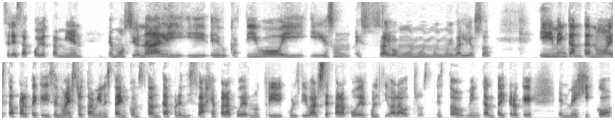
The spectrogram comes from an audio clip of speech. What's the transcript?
ser ese apoyo también emocional y, educativo y, y es, un, es algo muy, muy, muy, muy valioso. Y me encanta, ¿no? Esta parte que dice el maestro también está en constante aprendizaje para poder nutrir y cultivarse, para poder cultivar a otros. Esto me encanta y creo que en México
